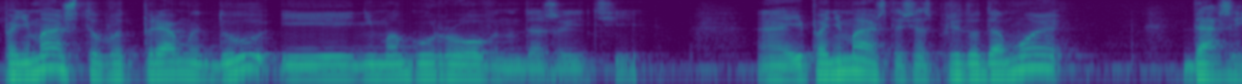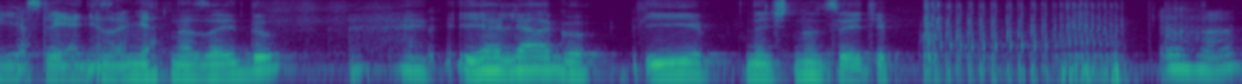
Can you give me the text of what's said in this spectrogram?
Понимаю, что вот прям иду и не могу ровно даже идти. Э, И понимаю, что сейчас приду домой, даже если я незаметно зайду, я лягу и начнутся эти Ага,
